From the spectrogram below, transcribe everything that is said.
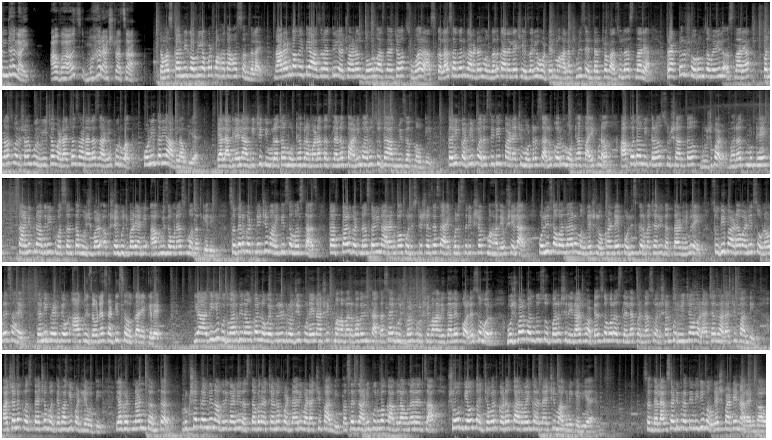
संध्या live आवाज महाराष्ट्राचा. नमस्कार मी गौरी. आपण पाहत आहात संदलाय नारायणगाव येथे आज रात्री अचानक दोन वाजण्याच्या सुमारास कलासागर गार्डन मंगल कार्यालय शेजारी हॉटेल महालक्ष्मी सेंटरच्या बाजूला असणाऱ्या ट्रॅक्टर शोरूम जवळील असणाऱ्या पन्नास वर्षांपूर्वीच्या वडाच्या झाडाला जाणीवपूर्वक कोणीतरी आग लावली आहे. या लागलेल्या आगीची तीव्रता मोठ्या प्रमाणात असल्यानं पाणी मारून सुद्धा आग विझत नव्हती. तरी कठीण परिस्थितीत पाण्याची मोटर चालू करून मोठ्या पाईपनं आपदा मित्र सुशांत भुजबळ भरत मुठे स्थानिक नागरिक वसंत भुजबळ अक्षय भुजबळ यांनी आग विझवण्यास मदत केली. सदर घटनेची माहिती समजताच तात्काळ घटनास्थळी नारायणगाव पोलीस स्टेशनचे सहाय्यक पोलीस निरीक्षक महादेव शेलार पोलीस हवालदार मंगेश लोखंडे पोलीस कर्मचारी दत्ता ढेमरे सुदीप आढाव आणि सोनवणे साहेब यांनी भेट देऊन आग विझवण्यासाठी सहकार्य केले. याआधीही बुधवार दिनांक नऊ एप्रिल रोजी पुणे नाशिक महामार्गावरील तातासाहेब भुजबळ कृषी महाविद्यालय कॉलेज समोर भुजबळ बंधू सुपर श्रीराज हॉटेल समोर असलेल्या पन्नास वर्षांपूर्वीच्या वडाच्या झाडाची फांदी अचानक रस्त्याच्या मध्यभागी पडली होती. या घटनांनंतर वृक्षप्रेमी नागरिकांनी रस्त्यावर अचानक पडणारी वडाची फांदी तसेच जाणीवपूर्वक आग लावणाऱ्यांचा शोध घेऊन त्यांच्यावर कडक कारवाई करण्याची मागणी केली आहे. संध्या लाईव्हसाठी प्रतिनिधी मंगेश पाटे नारायणगाव.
